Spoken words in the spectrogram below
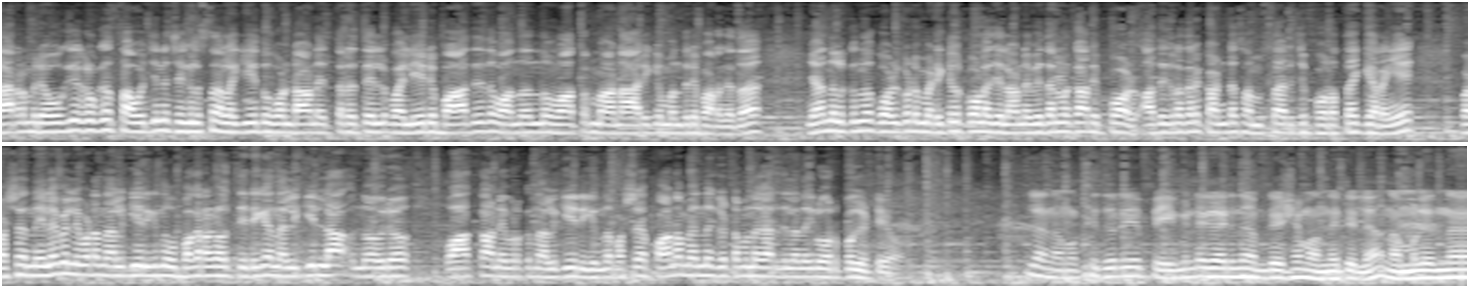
കാരണം രോഗികൾക്ക് സൗജന്യ ചികിത്സ നൽകിയത് കൊണ്ടാണ് ഇത്തരത്തിൽ വലിയൊരു ബാധ്യത വന്നതെന്ന് മാത്രമാണ് ആരോഗ്യമന്ത്രി പറഞ്ഞത്. ഞാൻ നിൽക്കുന്നത് കോഴിക്കോട് മെഡിക്കൽ കോളേജിലാണ്. വിതരണക്കാർ ഇപ്പോൾ അധികൃതരെ കണ്ട് സംസാരിച്ച് പുറത്തേക്ക് ഇറങ്ങി. പക്ഷേ നിലവിൽ ഇവിടെ നൽകിയിരിക്കുന്ന ഉപകരണങ്ങൾ തിരികെ നൽകില്ല എന്നൊരു വാക്കാണ് ഇവർക്ക് നൽകിയിരിക്കുന്നത്. പക്ഷേ പണം എന്ന് കിട്ടുമെന്ന കാര്യത്തിൽ എന്തെങ്കിലും ഉറപ്പ് കിട്ടിയോ? ഇല്ല നമുക്കിതൊരു പേയ്മെന്റ് കാര്യം അപ്ഡേഷൻ വന്നിട്ടില്ല. നമ്മൾ ഇന്ന്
